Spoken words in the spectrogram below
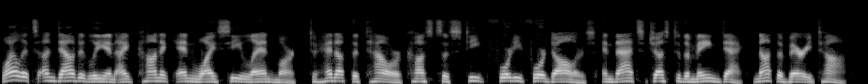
While it's undoubtedly an iconic NYC landmark, to head up the tower costs a steep $44, and that's just to the main deck, not the very top.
